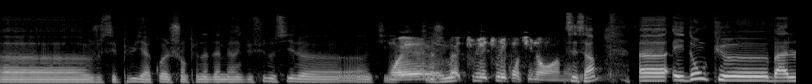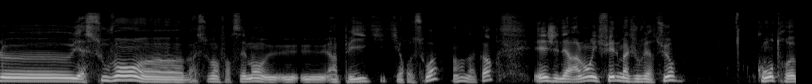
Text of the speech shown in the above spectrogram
euh, Je sais plus. Il y a quoi le championnat d'Amérique du Sud aussi, le qui, Ouais, qui joue bah, tous, les, tous les continents. hein, c'est ça. Euh, et donc, euh, bah, le, il y a souvent, bah, souvent forcément, un pays qui, qui reçoit, hein, d'accord. Et généralement, il fait le match d'ouverture contre,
